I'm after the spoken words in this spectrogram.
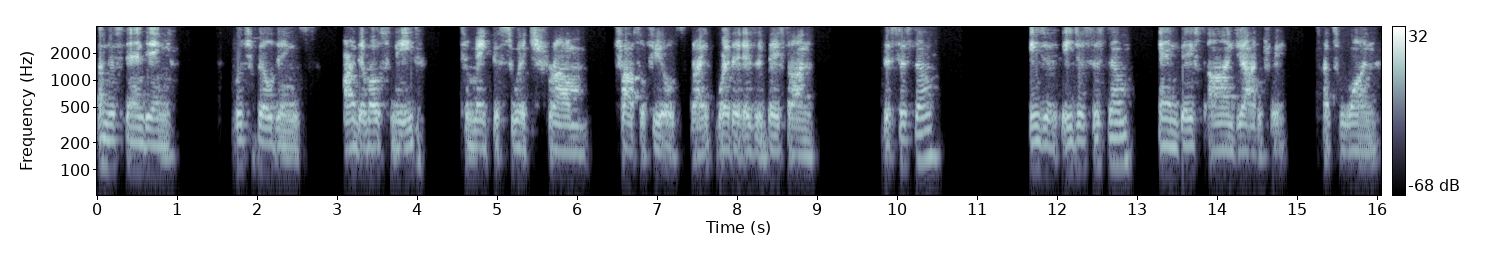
understanding which buildings are in the most need to make the switch from fossil fuels, right? Whether is it based on the system, age of age of system, and based on geography. That's one.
